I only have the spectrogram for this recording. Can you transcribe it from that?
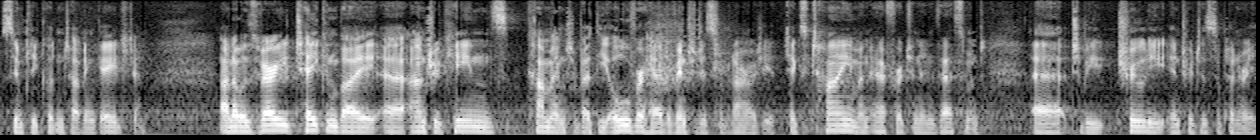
simply couldn't have engaged in. And I was very taken by uh, Andrew Keen's comment about the overhead of interdisciplinarity. It takes time and effort and investment uh, to be truly interdisciplinary.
